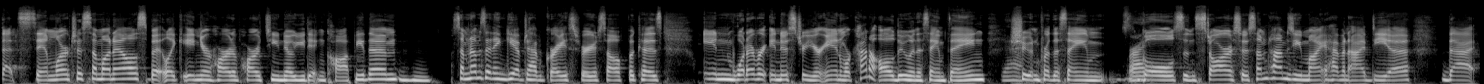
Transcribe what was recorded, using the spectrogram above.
that's similar to someone else but like in your heart of hearts you know you didn't copy them. Hmm sometimes i think you have to have grace for yourself because in whatever industry you're in we're kind of all doing the same thing Yeah. shooting for the same Right. goals and stars. So sometimes you might have an idea that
